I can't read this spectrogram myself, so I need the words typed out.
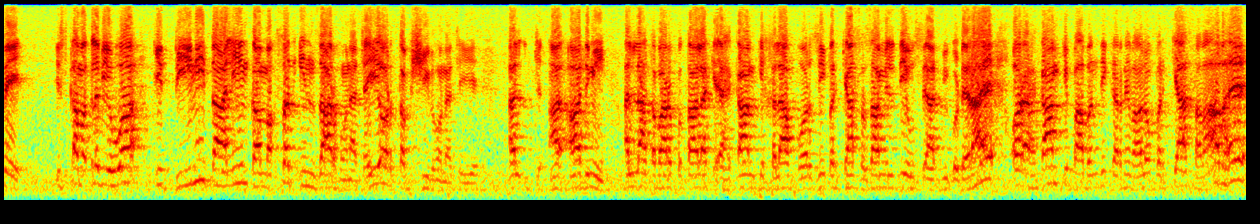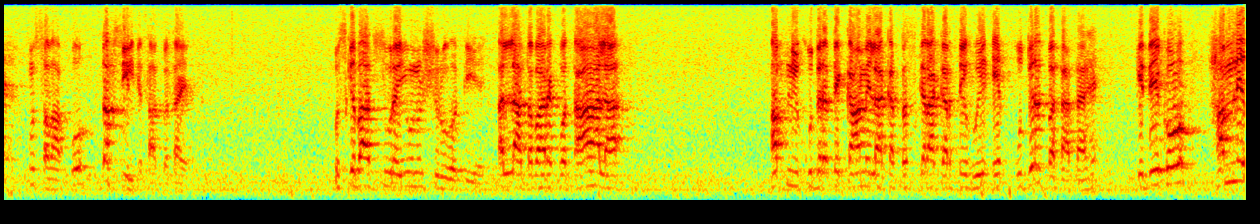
سے۔ اس کا مطلب یہ ہوا کہ دینی تعلیم کا مقصد انذار ہونا چاہیے اور تبشیر ہونا چاہیے۔ آدمی اللہ تبارک و تعالیٰ کے احکام کی خلاف ورزی پر کیا سزا ملتی ہے اسے آدمی کو ڈرائے اور احکام کی پابندی کرنے والوں پر کیا ثواب ہے، اس ثواب کو تفصیل کے ساتھ بتائے۔ اس کے بعد سورہ یونس شروع ہوتی ہے۔ اللہ تبارک و تعالی اپنی قدرت کاملہ کا تذکرہ کرتے ہوئے ایک قدرت بتاتا ہے کہ دیکھو، ہم نے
